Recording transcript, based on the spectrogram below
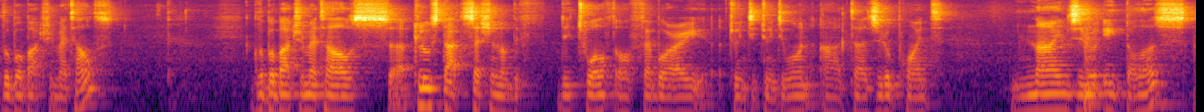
global battery metals. Global battery metals uh, closed that session of the the 12th of February 2021 at uh, 0.908 dollars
